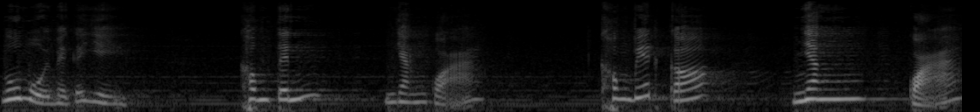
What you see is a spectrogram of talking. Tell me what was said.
Ngu muội về cái gì? Không tính nhân quả không biết có nhân quả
